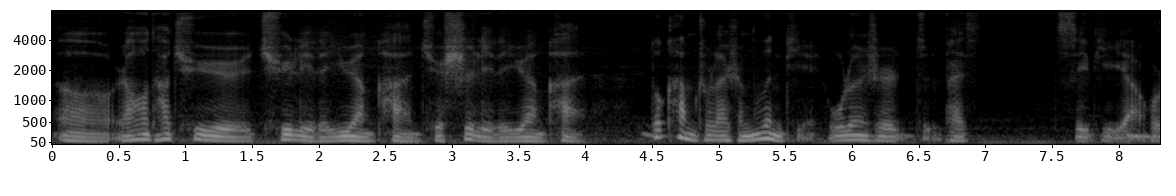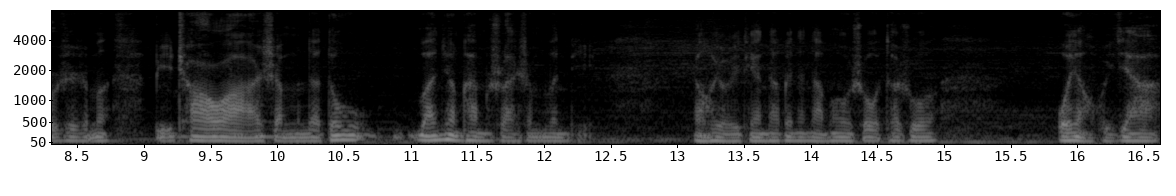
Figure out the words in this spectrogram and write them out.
呃，然后他去区里的医院看，去市里的医院看，都看不出来什么问题。无论是拍 CT 呀、或者是什么 B 超啊什么的，都完全看不出来什么问题。然后有一天，她跟她男朋友说：“她说我想回家，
